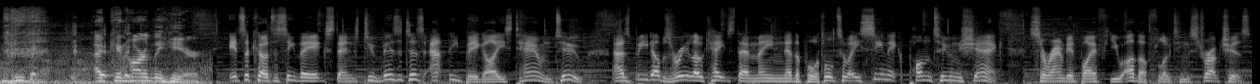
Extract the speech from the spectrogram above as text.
I can hardly hear. It's a courtesy they extend to visitors at the Big Eyes town too, as B-Dubs relocates their main nether portal to a scenic pontoon shack, surrounded by a few other floating structures.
